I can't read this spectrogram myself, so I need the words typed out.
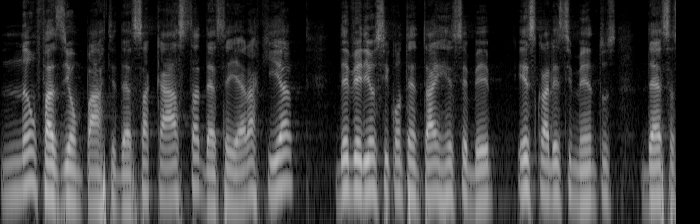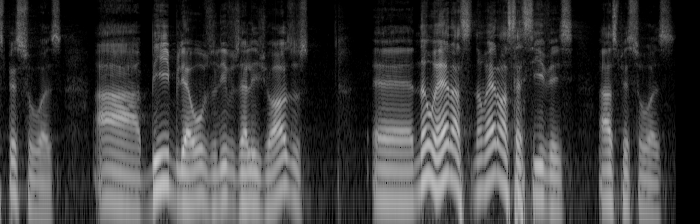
não faziam parte dessa casta, dessa hierarquia, deveriam se contentar em receber esclarecimentos dessas pessoas. A Bíblia ou os livros religiosos é, não, eram, não eram acessíveis às pessoas.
